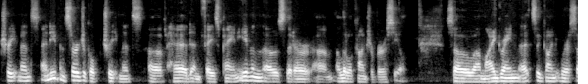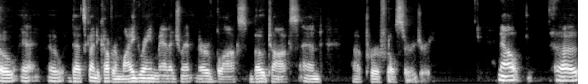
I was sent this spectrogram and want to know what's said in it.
treatments and even surgical treatments of head and face pain, even those that are um, a little controversial. So uh, migraine, that's going to, where, so uh, that's going to cover migraine management, nerve blocks, Botox, and uh, peripheral surgery. Now, uh,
